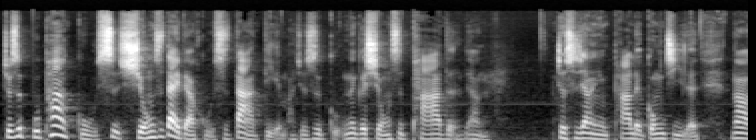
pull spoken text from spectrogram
就是不怕股市，熊是代表股市大跌嘛，就是股那个熊是趴的这样。就是让你趴的攻击人，那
